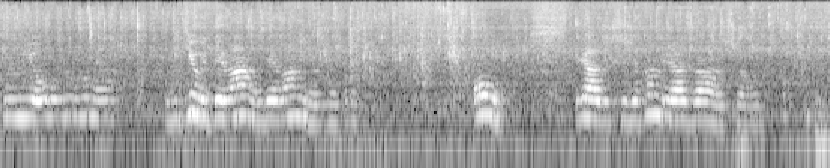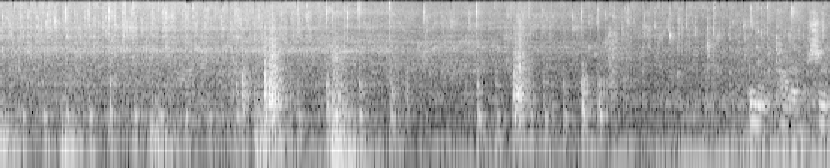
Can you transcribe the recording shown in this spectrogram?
Şimdi yolunu Video devam devam ediyor. Oh. Birazcık sıcak ama biraz daha nasıl olur. Oh tamam şimdi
